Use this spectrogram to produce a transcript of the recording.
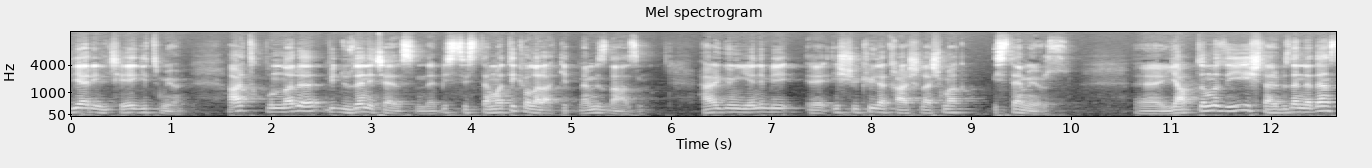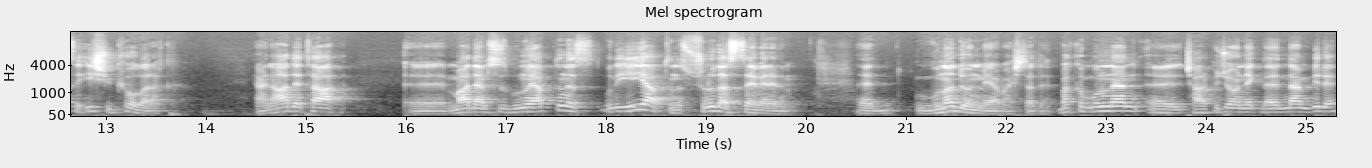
diğer ilçeye gitmiyor. Artık bunları bir düzen içerisinde bir sistematik olarak gitmemiz lazım. Her gün yeni bir e, iş yüküyle karşılaşmak istemiyoruz. E, yaptığımız iyi işler bize nedense iş yükü olarak yani adeta e, madem siz bunu yaptınız, bunu iyi yaptınız, şunu da size verelim. E, buna dönmeye başladı. Bakın bunun en e, çarpıcı örneklerinden biri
